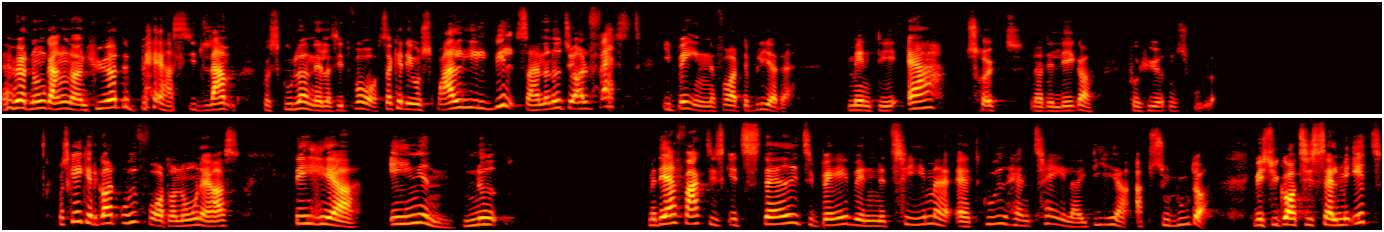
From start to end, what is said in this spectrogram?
Jeg har hørt nogle gange, når en hyrde bærer sit lam på skulderen eller sit får, så kan det jo sprælle helt vildt, så han er nødt til at holde fast i benene, for at det bliver der. Men det er trygt, når det ligger på hyrdens skulder. Måske kan det godt udfordre nogle af os, det her ingen nød. Men det er faktisk et stadig tilbagevendende tema, at Gud han taler i de her absolutter. Hvis vi går til salme 1,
